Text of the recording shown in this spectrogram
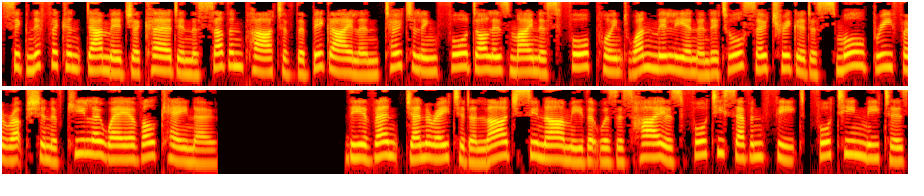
Significant damage occurred in the southern part of the Big Island totaling $4–4.1 million and it also triggered a small brief eruption of Kilauea volcano. The event generated a large tsunami that was as high as 47 feet 14 meters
